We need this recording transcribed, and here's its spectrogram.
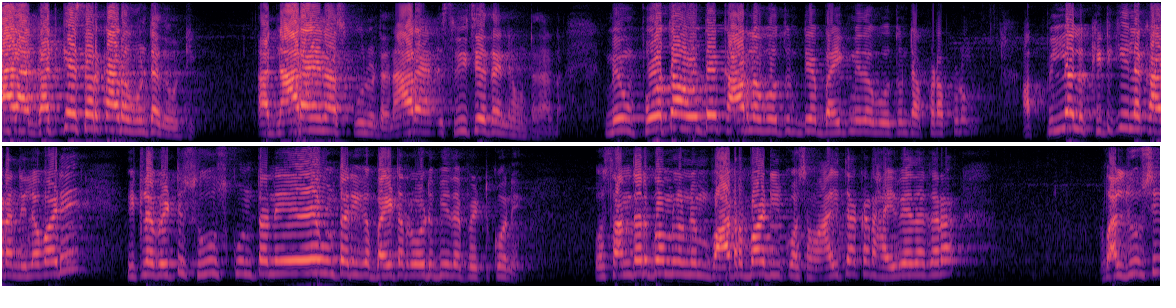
ఆడ గట్కేశ్వర్ కాడ ఉంటుంది ఒకటి. ఆ నారాయణ స్కూల్ ఉంటుంది. నారాయణ శ్రీ చైతన్య ఉంటుంది అక్కడ మేము పోతా ఉంటే కార్లో పోతుంటే బైక్ మీద పోతుంటే అప్పుడప్పుడు ఆ పిల్లలు కిటికీల కాడ నిలబడి ఇట్లా పెట్టి చూసుకుంటూనే ఉంటారు ఇక బయట రోడ్డు మీద పెట్టుకొని. ఓ సందర్భంలో మేము వాటర్ బాటిల్ కోసం అయితే అక్కడ హైవే దగ్గర వాళ్ళు చూసి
